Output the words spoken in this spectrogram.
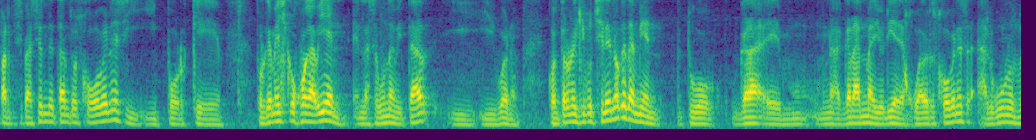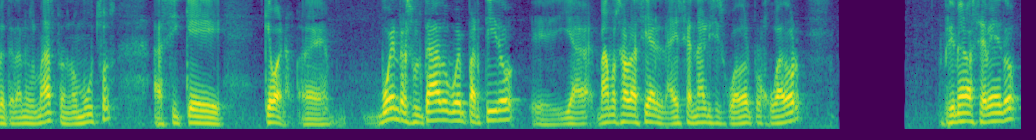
participación de tantos jóvenes y, porque, porque México juega bien en la segunda mitad y, bueno, contra un equipo chileno que también tuvo eh, una gran mayoría de jugadores jóvenes, algunos veteranos más, pero no muchos. Así que, que bueno, buen resultado, buen partido. Eh, ya vamos ahora sí a, ese análisis jugador por jugador. Primero Acevedo,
